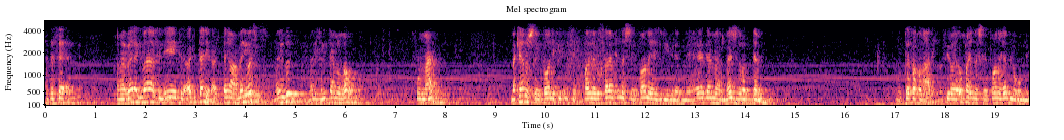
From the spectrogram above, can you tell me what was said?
تتساءل. فما بالك بقى في الايه في الأوقات التانية. الأوقات التانية هو عمال يوسوس عمال يضل عمال يخليك تعمل غلط. مفهوم معانا؟ مكان الشيطان في الإنسان. قال النبي صلى الله عليه وسلم إن الشيطان يجري من ابن آدم مجرى الدم. متفق عليه. وفي رواية أخرى إن الشيطان يبلغ من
